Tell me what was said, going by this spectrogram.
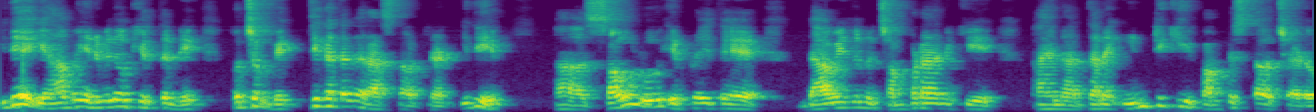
ఇదే యాభై ఎనిమిదో కీర్తనని కొంచెం వ్యక్తిగతంగా రాస్తా ఉంటున్నాడు. ఇది ఆ, సౌలు ఎప్పుడైతే దావీదును చంపడానికి ఆయన తన ఇంటికి పంపిస్తా వచ్చాడో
